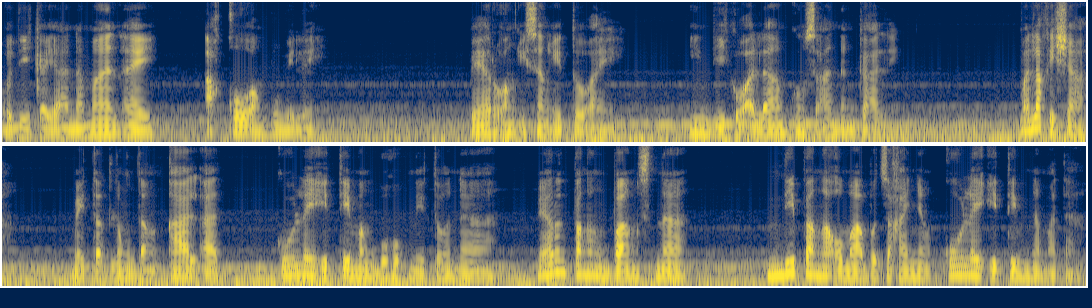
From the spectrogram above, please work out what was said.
o di kaya naman ay ako ang bumili. Pero ang isang ito ay hindi ko alam kung saan nanggaling. Malaki siya. May tatlong dangkal at kulay itim ang buhok nito na meron pang ang bangs na hindi pa nga umabot sa kanyang kulay itim na mata.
